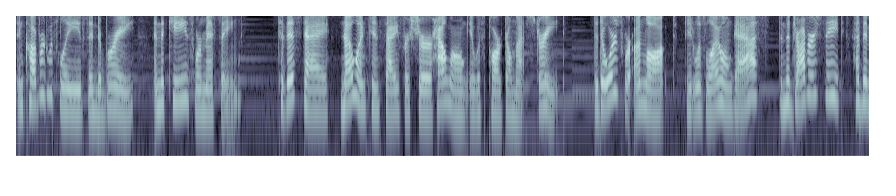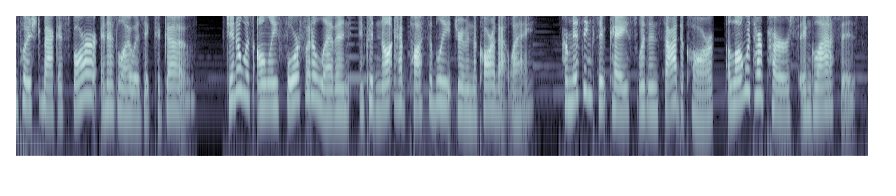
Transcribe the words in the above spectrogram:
and covered with leaves and debris, and the keys were missing. To this day, no one can say for sure how long it was parked on that street. The doors were unlocked, it was low on gas, and the driver's seat had been pushed back as far and as low as it could go. Jenna was only 4 foot 11 and could not have possibly driven the car that way. Her missing suitcase was inside the car, along with her purse and glasses.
